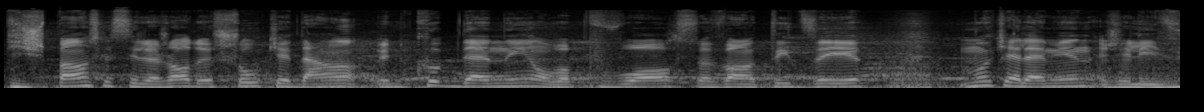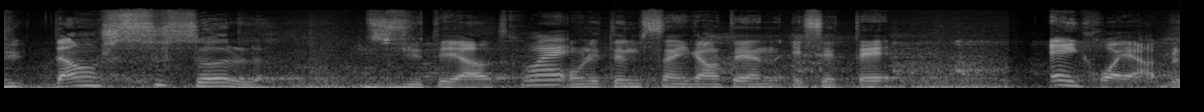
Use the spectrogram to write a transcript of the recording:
Puis je pense que c'est le genre de show que dans une coupe d'années, on va pouvoir se vanter, dire Moi, Calamine, je l'ai vu dans le sous-sol du vieux théâtre. Ouais. On était une cinquantaine et c'était incroyable.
